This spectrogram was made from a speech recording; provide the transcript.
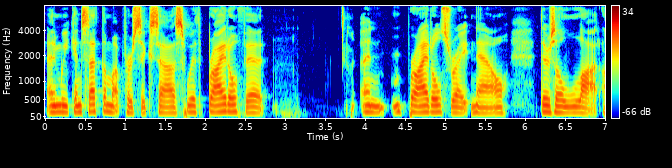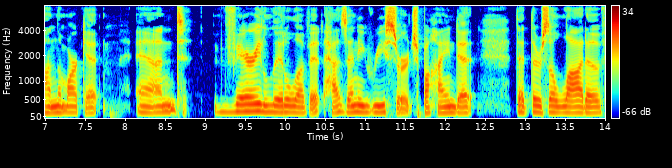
And we can set them up for success with Bridle Fit and bridles right now. There's a lot on the market, and very little of it has any research behind it that there's a lot of,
